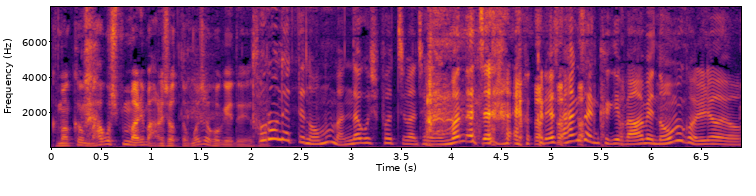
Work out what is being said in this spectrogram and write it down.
그만큼 하고 싶은 말이 많으셨던 거죠 거기에 대해서. 토론회 때 너무 만나고 싶었지만 제가 못 만났잖아요. 그래서 항상 그게 마음에 너무 걸려요.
